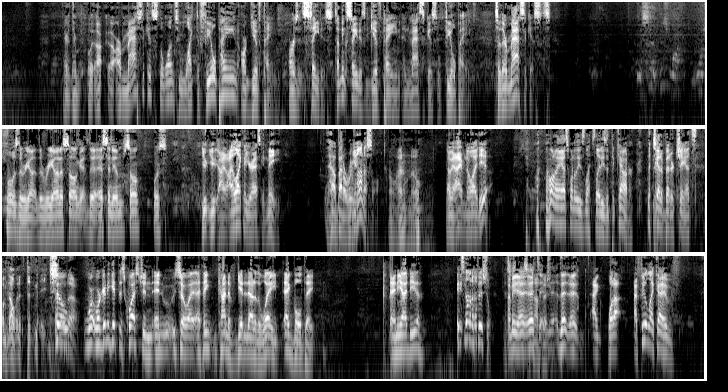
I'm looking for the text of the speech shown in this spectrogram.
They're, they're, are, are masochists the ones who like to feel pain or give pain? Or is it sadists? I think sadists give pain and masochists feel pain. So they're masochists. What was the Rihanna, the Rihanna song? The S and M song was. You, you, I, I like how you're asking me. How about a Rihanna song? oh, I don't know. I mean, I have no idea. I want to ask one of these nice ladies at the counter. They've got a better chance of knowing it than me. So know. we're, we're going to get this question, and so I, I think kind of get it out of the way. Egg bowl date. Any idea? It's not official. I mean, it's that's, not uh, official. that- that- I what I I feel like I've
